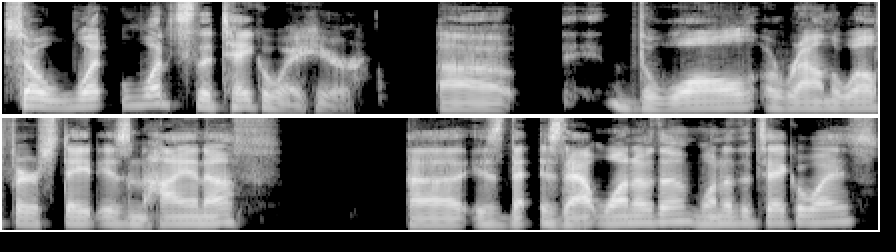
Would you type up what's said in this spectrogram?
So what what's the takeaway here? Uh, the wall around the welfare state isn't high enough. Uh, is that is that one of them? One of the takeaways?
